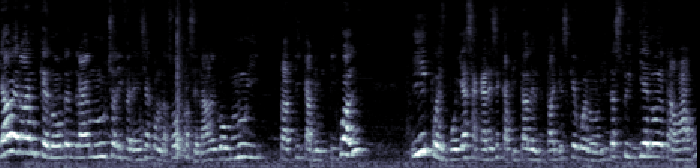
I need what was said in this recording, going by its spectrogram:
Ya verán que no tendrá mucha diferencia con las otras, será algo muy prácticamente igual. Y pues voy a sacar ese capital. El detalle es que, bueno, ahorita estoy lleno de trabajo,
